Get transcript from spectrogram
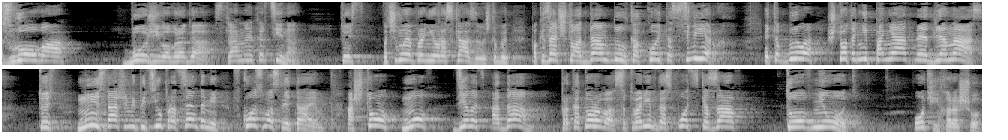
злого Божьего врага. Странная картина. То есть, почему я про нее рассказываю? Чтобы показать, что Адам был какой-то сверх. Это было что-то непонятное для нас. То есть, мы с нашими пятью процентами в космос летаем. А что мог делать Адам, про которого, сотворив Господь, сказав, то в миод. Очень хорошо,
